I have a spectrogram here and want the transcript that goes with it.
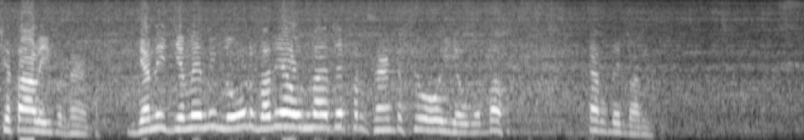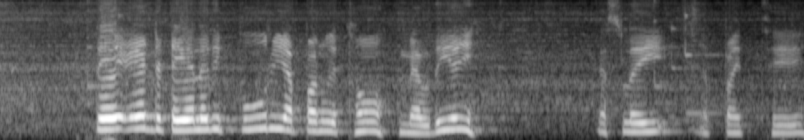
44% ਯਾਨੀ ਜਿਵੇਂ ਵੀ ਲੋਡ ਵਧਿਆ ਉਹਨਾਂ ਤੇ ਪਰਸੈਂਟ ਸ਼ੋ ਹੋਈ ਜਾਊਗਾ ਬਸ। ਕਰਦੇ ਬੰਦ। ਤੇ ਇਹ ਡਿਟੇਲ ਇਹਦੀ ਪੂਰੀ ਆਪਾਂ ਨੂੰ ਇੱਥੋਂ ਮਿਲਦੀ ਹੈ ਜੀ। ਇਸ ਲਈ ਆਪਾਂ ਇੱਥੇ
